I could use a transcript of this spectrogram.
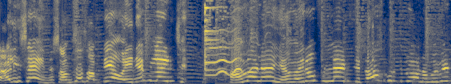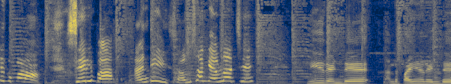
தாலிசே இந்த சமோசா சாப்பிட்டு என் வயிறே ஃபுல் ஆயிடுச்சு. ஆமாண்ணா என் வயிறும் ஃபுல் ஆயிடுச்சு. காசு கொடுத்துட்டு வா நம்ம வீட்டுக்கு போலாம். சரிப்பா ஆண்டி சமோசாக்கு எவ்வளவு ஆச்சு? நீ ரெண்டு அந்த பையன் ரெண்டு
